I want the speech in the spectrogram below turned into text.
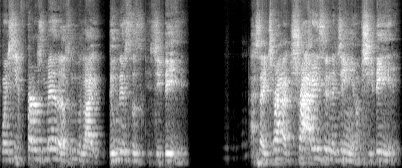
when she first met us, we was like, do this, sister. she did. it. I say, try try this in the gym. She did it.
